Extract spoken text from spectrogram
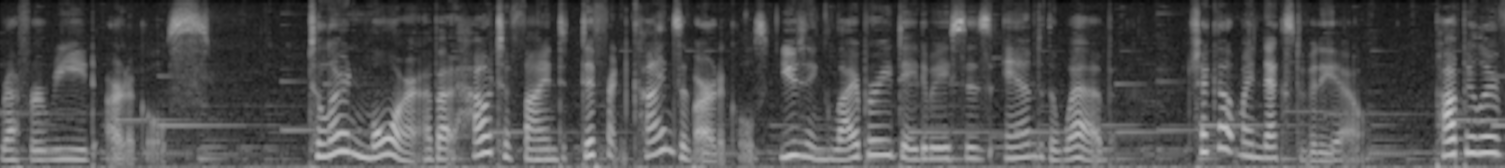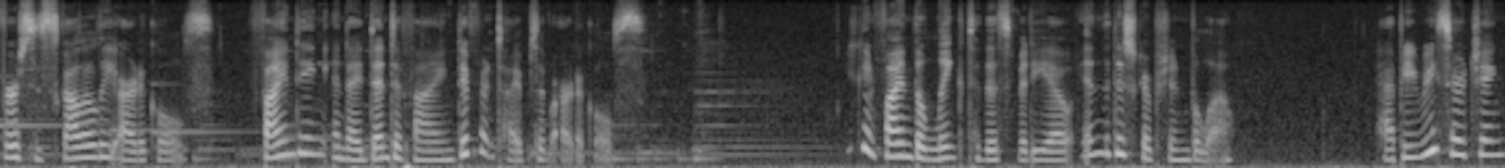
refereed articles. To learn more about how to find different kinds of articles using library databases and the web, check out my next video, Popular versus Scholarly Articles, Finding and Identifying Different Types of Articles. You can find the link to this video in the description below. Happy researching!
